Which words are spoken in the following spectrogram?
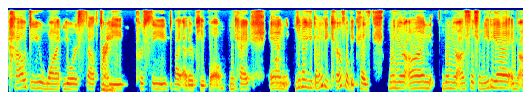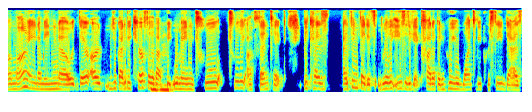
how do you want yourself to Right. be perceived by other people okay and you know you got to be careful because when you're on when you're on social media and you're online i mean you know there are you got to be careful about Mhm. be, remaining true truly authentic because i think that it's really easy to get caught up in who you want to be perceived as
